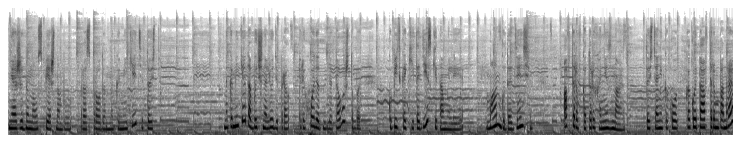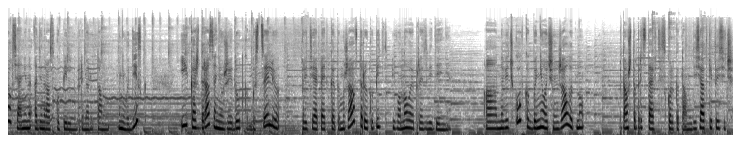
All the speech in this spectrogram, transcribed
неожиданно успешно был распродан на комикете. То есть на комикет обычно люди про- приходят для того, чтобы купить какие-то диски там или мангу, дадзенси, авторов, которых они знают. То есть они какой- какой-то автор им понравился, они один раз купили, например, там у него диск, и каждый раз они уже идут как бы с целью прийти опять к этому же автору и купить его новое произведение. А новичков как бы не очень жалуют, ну, потому что представьте, сколько там, десятки тысяч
